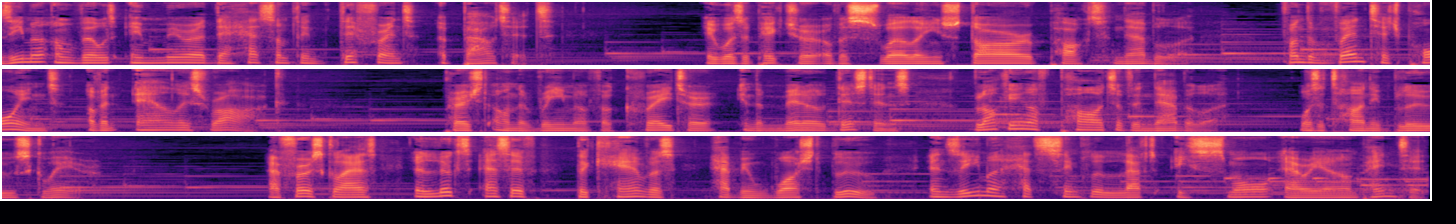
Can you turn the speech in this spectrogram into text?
Zima unveiled a mirror that had something different about it. It was a picture of a swelling star pocked nebula from the vantage point of an airless rock. Perched on the rim of a crater in the middle distance, blocking off parts of the nebula, was a tiny blue square. At first glance, it looked as if the canvas had been washed blue and Zima had simply left a small area unpainted.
